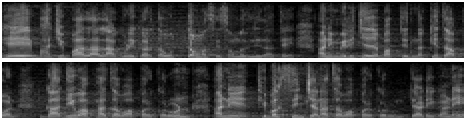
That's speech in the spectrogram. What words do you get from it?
हे भाजीपाला लागवडीकरता उत्तम अशी समजली जाते. आणि मिरचीच्या बाबतीत नक्कीच आपण गादी वाफाचा वापर करून आणि ठिबक सिंचनाचा वापर करून त्या ठिकाणी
